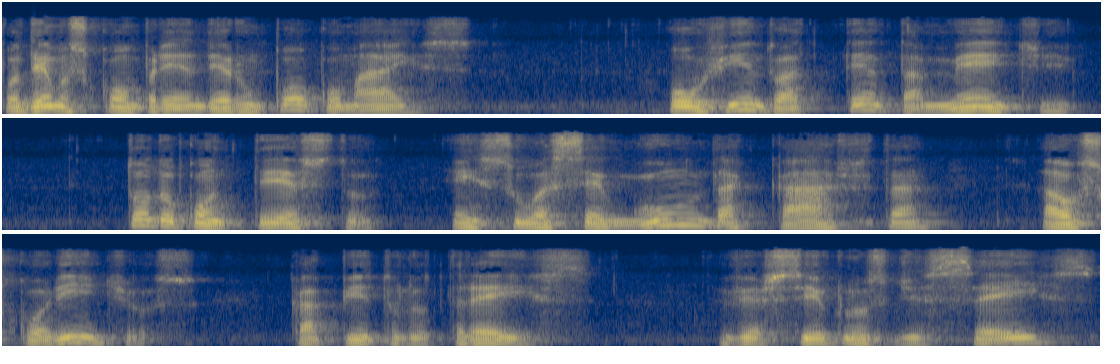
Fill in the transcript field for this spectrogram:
podemos compreender um pouco mais, ouvindo atentamente todo o contexto em sua segunda carta aos Coríntios, capítulo 3, versículos de 6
